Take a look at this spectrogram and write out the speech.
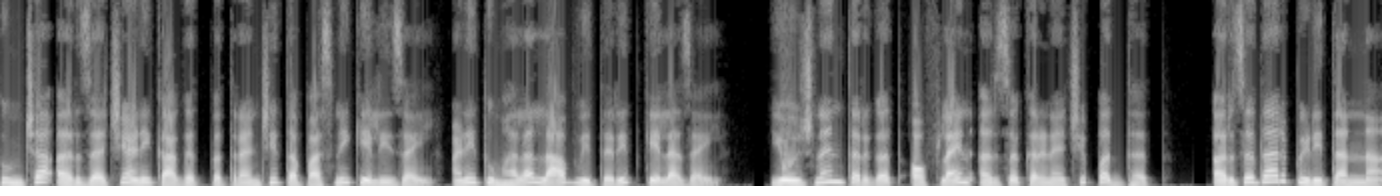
तुमच्या अर्जाची आणि कागदपत्रांची तपासणी केली जाईल आणि तुम्हाला लाभ वितरित केला जाईल. योजनेंतर्गत ऑफलाईन अर्ज करण्याची पद्धत. अर्जदार पीडितांना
